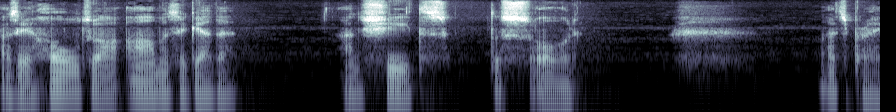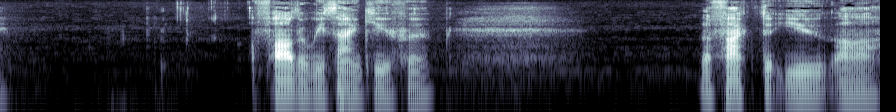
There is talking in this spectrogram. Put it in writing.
as it holds our armour together and sheaths the sword. Let's pray. Father, we thank you for the fact that you are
